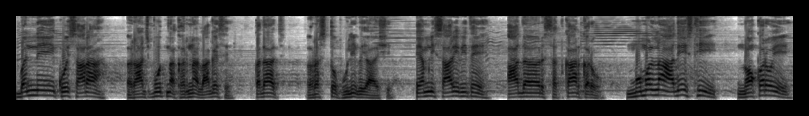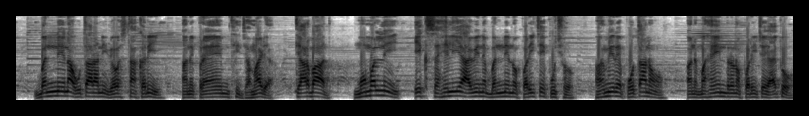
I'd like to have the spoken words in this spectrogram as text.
બંને કોઈ સારા રાજપૂતના ઘરના લાગે છે. કદાચ રસ્તો ભૂલી ગયા હશે. એમની સારી રીતે આદર, સત્કાર કરો. મુમલના આદેશથી નોકરોએ બંનેના ઉતારાની વ્યવસ્થા કરી અને પ્રેમથી જમાડ્યા. ત્યારબાદ મુમલની એક સહેલીએ આવીને બંનેનો પરિચય પૂછ્યો. હમીરે પોતાનો અને મહેન્દ્રનો પરિચય આપ્યો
